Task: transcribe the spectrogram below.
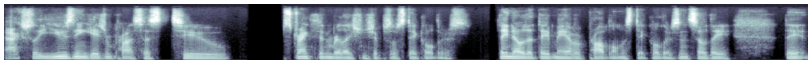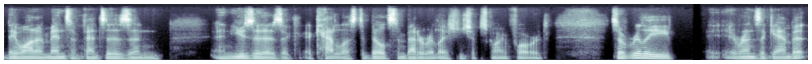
actually use the engagement process to strengthen relationships with stakeholders. They know that they may have a problem with stakeholders, and so they they they want to mend some fences and and use it as a, a catalyst to build some better relationships going forward. So really, it runs the gambit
